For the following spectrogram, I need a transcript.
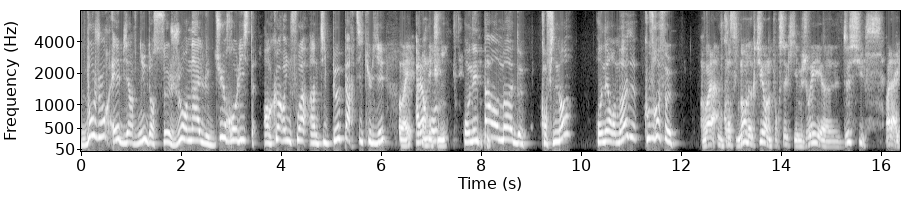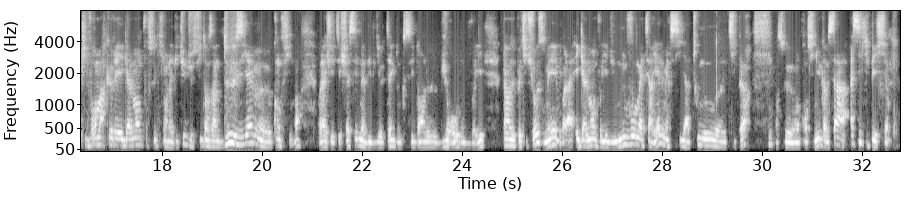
Bonjour et bienvenue dans ce journal du rôliste, encore une fois un petit peu particulier. Ouais, Alors, on est. On n'est pas en mode confinement, on est en mode couvre-feu. Voilà, ou confinement nocturne pour ceux qui aiment jouer euh, dessus. Voilà, et puis vous remarquerez également pour ceux qui ont l'habitude, je suis dans un deuxième euh, confinement. Voilà, j'ai été chassé de ma bibliothèque, donc c'est dans le bureau, donc vous voyez plein de petites choses, mais voilà, également vous voyez du nouveau matériel. Merci à tous nos euh, tipeurs, parce qu'on continue comme ça à s'équiper.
